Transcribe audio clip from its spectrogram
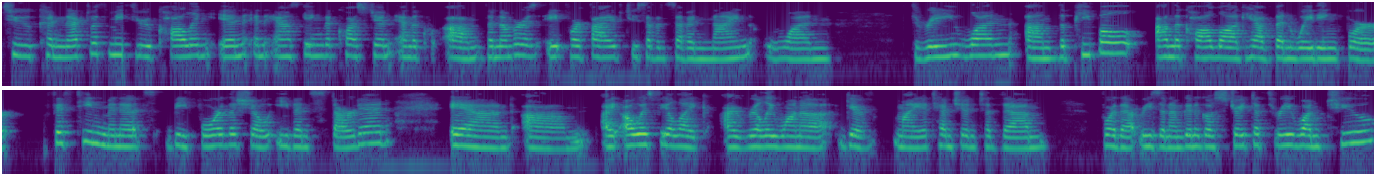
to connect with me through calling in and asking the question. And the, um, the number is 845-277-9131. Um, the people on the call log have been waiting for 15 minutes before the show even started. And um, I always feel like I really want to give my attention to them for that reason. I'm going to go straight to 312,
